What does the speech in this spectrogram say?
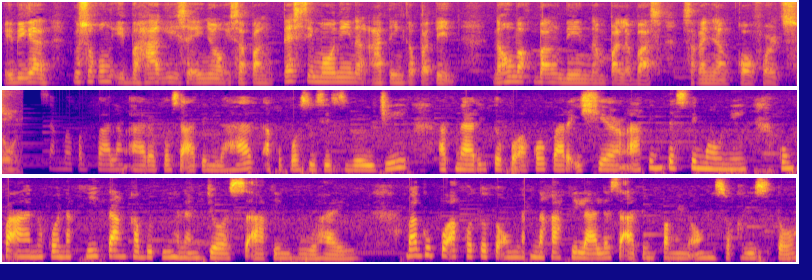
Ibigan, gusto kong ibahagi sa inyo ang isa pang testimony ng ating kapatid na humakbang din ng palabas sa kanyang comfort zone. Isang mapagpalang araw po sa ating lahat. Ako po si Sis Virgie at narito po ako para i-share ang aking testimony kung paano ko nakita ang kabutihan ng Diyos sa aking buhay. Bago po ako totoong nak- nakakilala sa ating Panginoong Heso Kristo,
